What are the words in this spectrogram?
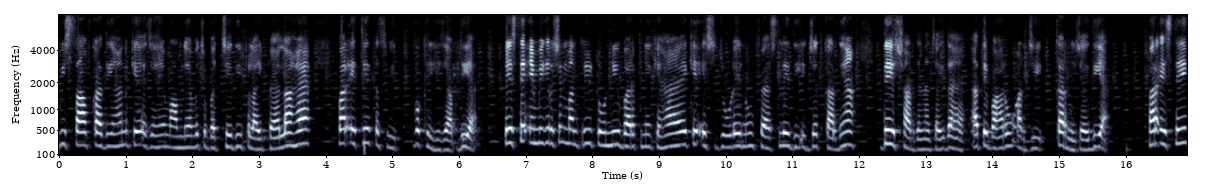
ਵੀ ਸਾਫ਼ ਕਰਦੀਆਂ ਹਨ ਕਿ ਅਜਿਹੇ ਮਾਮਲਿਆਂ ਵਿੱਚ ਬੱਚੇ ਦੀ ਭਲਾਈ ਪਹਿਲਾਂ ਹੈ, ਪਰ ਇੱਥੇ ਤਸਵੀਰ ਵੱਖਰੀ ਹੀ ਜਾਪਦੀ ਹੈ। ਇਸ ਤੇ ਇਮੀਗ੍ਰੇਸ਼ਨ ਮੰਤਰੀ ਟੋਨੀ ਬਰਕ ਨੇ ਕਿਹਾ ਹੈ ਕਿ ਇਸ ਜੋੜੇ ਨੂੰ ਫੈਸਲੇ ਦੀ ਇੱਜ਼ਤ ਕਰਦਿਆਂ ਦੇਸ਼ ਛੱਡ ਦੇਣਾ ਚਾਹੀਦਾ ਹੈ ਅਤੇ ਬਾਹਰੋਂ ਅਰਜ਼ੀ ਕਰਨੀ ਚਾਹੀਦੀ ਹੈ। ਪਰ ਇਸ ਤੇ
